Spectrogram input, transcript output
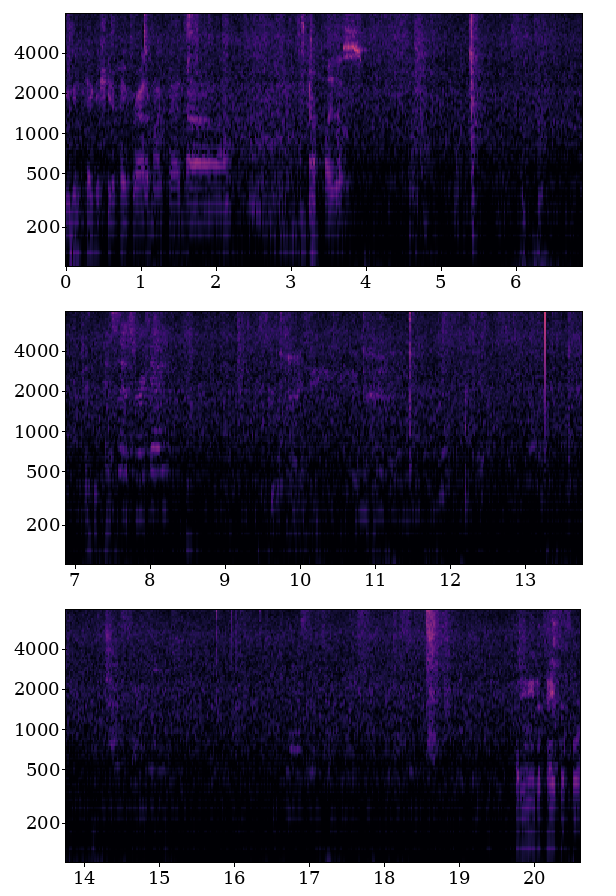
You can take a sheet of paper out of my pad. Uh, I'm just gonna play this. It's this, right, Daddy? What do you need the paper for?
